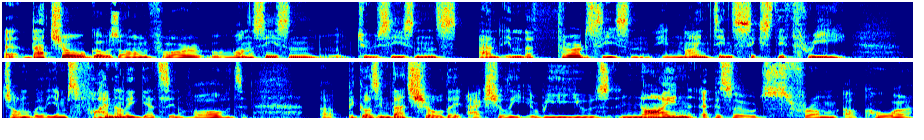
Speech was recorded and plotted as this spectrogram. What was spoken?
Uh, that show goes on for one season, two seasons, and in the third season, in 1963, John Williams finally gets involved. Uh, because in that show, they actually reuse nine episodes from Alcoa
